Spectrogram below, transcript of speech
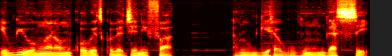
yabwiye uwo mwana w'umukobwa witwaga Jennifer amubwira guhunga se.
